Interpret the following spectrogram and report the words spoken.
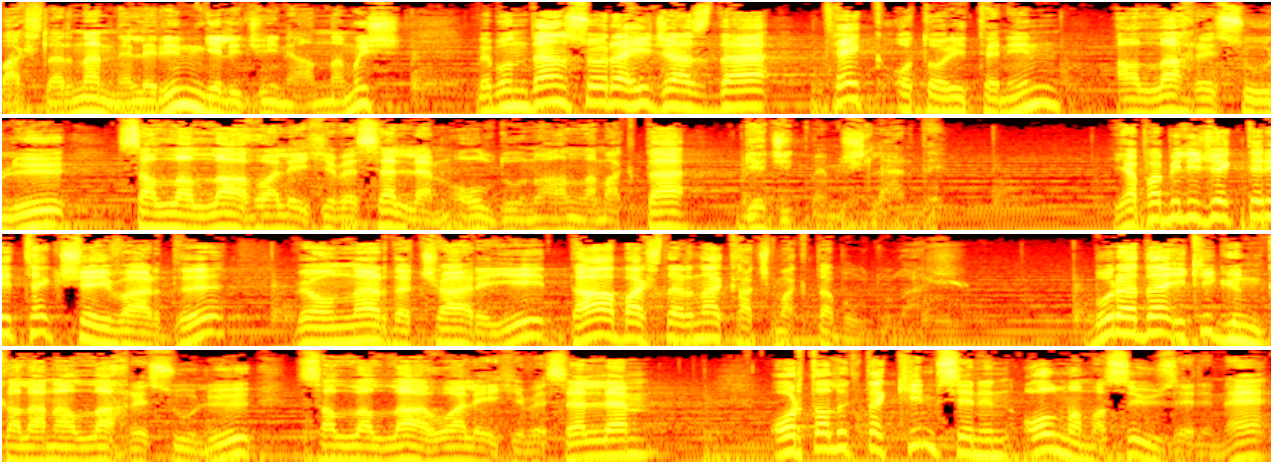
Başlarına nelerin geleceğini anlamış ve bundan sonra Hicaz'da tek otoritenin Allah Resulü sallallahu aleyhi ve sellem olduğunu anlamakta gecikmemişlerdi. Yapabilecekleri tek şey vardı ve onlar da çareyi dağ başlarına kaçmakta buldular. Burada iki gün kalan Allah Resulü sallallahu aleyhi ve sellem ortalıkta kimsenin olmaması üzerine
